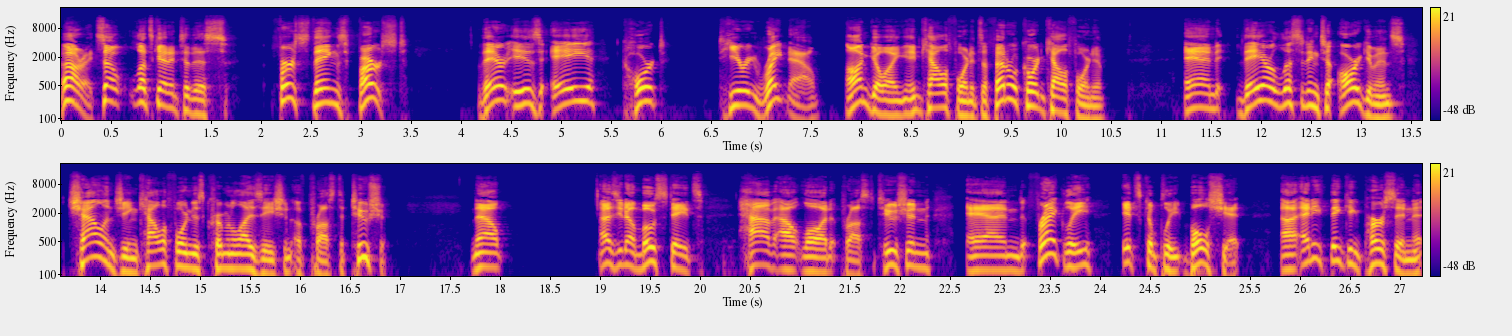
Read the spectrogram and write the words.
All right, so let's get into this. First things first, there is a court hearing right now ongoing in California. It's a federal court in California, and they are listening to arguments challenging California's criminalization of prostitution. Now, as you know, most states have outlawed prostitution. And frankly, it's complete bullshit. Uh, any thinking person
